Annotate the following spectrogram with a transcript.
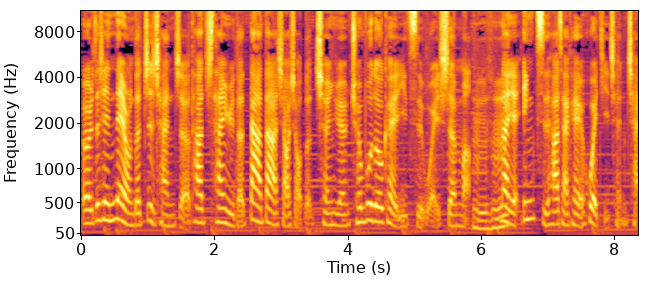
而这些内容的制产者，他参与的大大小小的成员，全部都可以以此为生嘛。嗯哼，那也因此他才可以汇集成产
